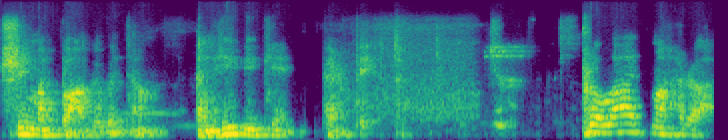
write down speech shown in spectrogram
Srimad Bhagavatam and he became perfect. Prahlad Maharaj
